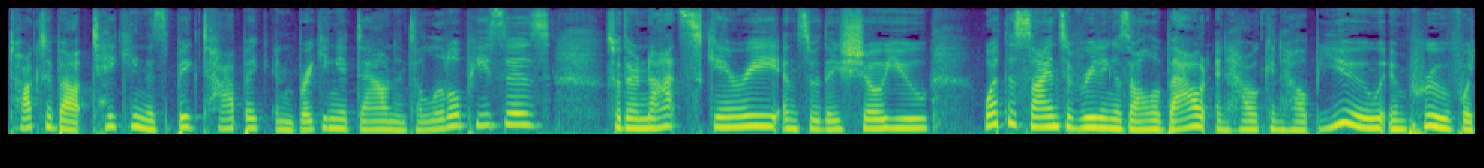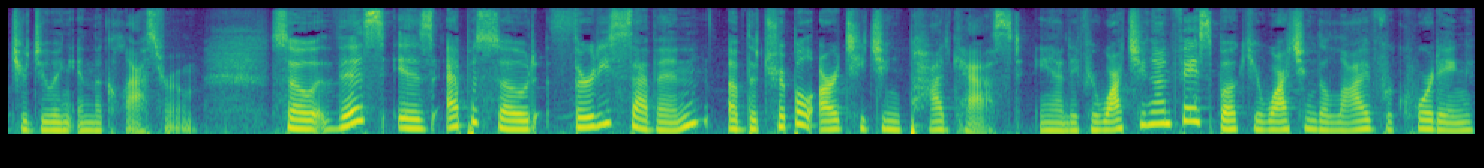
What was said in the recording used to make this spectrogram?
talked about taking this big topic and breaking it down into little pieces so they're not scary and so they show you what the science of reading is all about and how it can help you improve what you're doing in the classroom. So this is episode 37 of the Triple R Teaching podcast and if you're watching on Facebook, you're watching the live recording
